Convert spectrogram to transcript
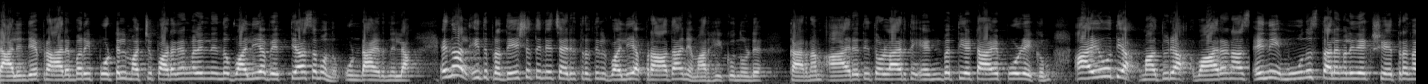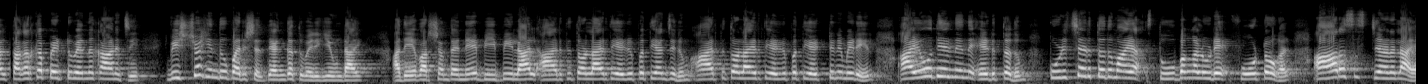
ലാലിന്റെ പ്രാരംഭ റിപ്പോർട്ടിൽ മറ്റു പഠനങ്ങളിൽ നിന്ന് വലിയ വ്യത്യാസമൊന്നും ഉണ്ടായിരുന്നില്ല. എന്നാൽ ഇത് പ്രദേശത്തിന്റെ ചരിത്രത്തിൽ വലിയ പ്രാധാന്യം അർഹിക്കുന്നുണ്ട്. കാരണം ആയിരത്തി തൊള്ളായിരത്തി എൺപത്തി എട്ട് ആയപ്പോഴേക്കും അയോധ്യ മധുര വാരണാസി എന്നീ മൂന്ന് സ്ഥലങ്ങളിലെ ക്ഷേത്രങ്ങൾ തകർക്കപ്പെട്ടുവെന്ന് കാണിച്ച് വിശ്വ ഹിന്ദു പരിഷത്ത് രംഗത്ത് വരികയുണ്ടായി. അതേ വർഷം തന്നെ ബി ബി ലാൽ ആയിരത്തി തൊള്ളായിരത്തി എഴുപത്തി അഞ്ചിനും ആയിരത്തി തൊള്ളായിരത്തി എഴുപത്തി എട്ടിനും ഇടയിൽ അയോധ്യയിൽ നിന്ന് എടുത്തതും കുഴിച്ചെടുത്തതുമായ സ്തൂപങ്ങളുടെ ഫോട്ടോകൾ ആർ എസ് എസ് ജേണലായ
